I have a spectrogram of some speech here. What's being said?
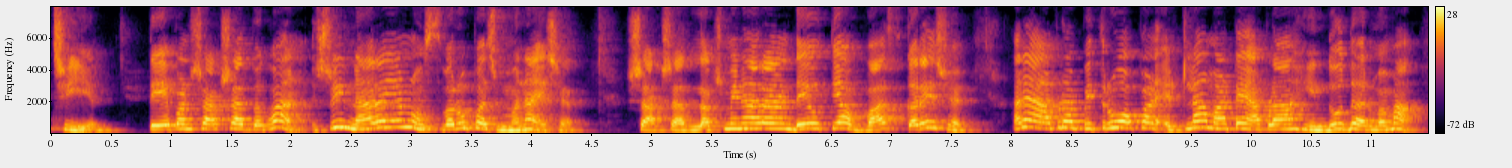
છીએ. તે પણ સાક્ષાત ભગવાન શ્રી નારાયણનું સ્વરૂપ જ મનાય છે. સાક્ષાત લક્ષ્મીનારાયણ દેવ ત્યાં વાસ કરે છે અને આપણા પિતૃઓ પણ એટલા માટે આપણા હિન્દુ ધર્મમાં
